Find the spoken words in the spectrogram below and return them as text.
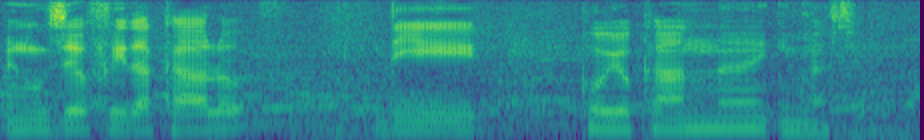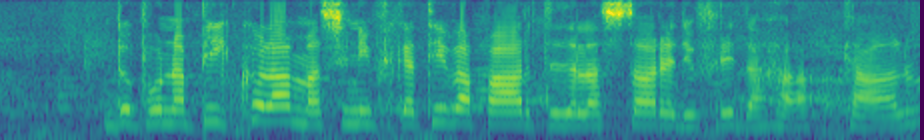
nel Museo Frida Kahlo di Coyoacán in Messico. Dopo una piccola ma significativa parte della storia di Frida Kahlo,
